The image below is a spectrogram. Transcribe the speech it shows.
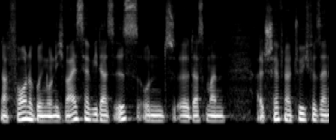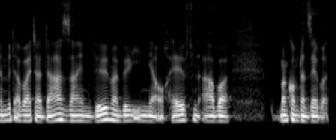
nach vorne bringt. Und ich weiß ja, wie das ist und äh, dass man als Chef natürlich für seine Mitarbeiter da sein will. Man will ihnen ja auch helfen, aber man kommt dann selber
